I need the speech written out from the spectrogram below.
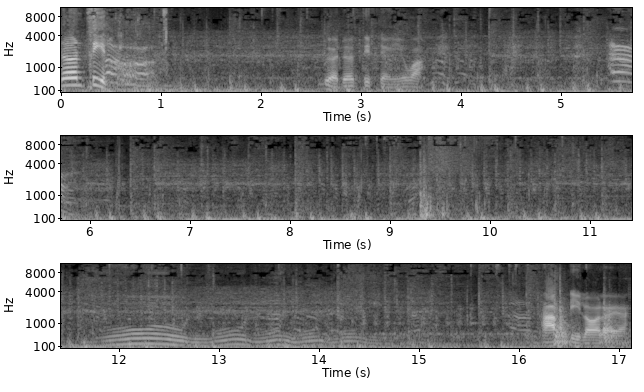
เดินติด เบื่อเดินติดอย่างนี้ว่ะ ทับดีรออะไรอะ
